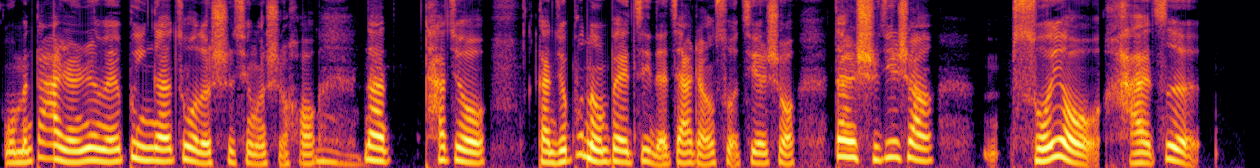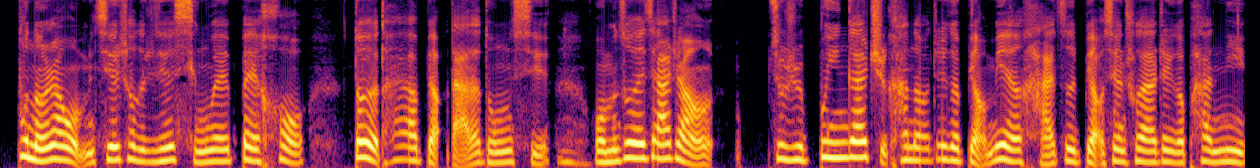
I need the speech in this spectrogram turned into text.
我们大人认为不应该做的事情的时候，那他就感觉不能被自己的家长所接受。但实际上，所有孩子不能让我们接受的这些行为背后，都有他要表达的东西。我们作为家长。就是不应该只看到这个表面，孩子表现出来这个叛逆，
